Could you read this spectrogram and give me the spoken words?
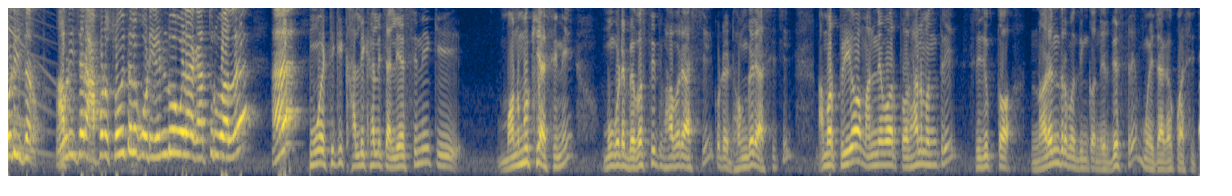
ଓଡିଶାର। ଓଡିଶାରେ ଆପଣ ଶୋଇଥିଲେ କୋଉଠି? ଏଣ୍ଡୁଅ ଭଳିଆ ଗାତରୁ ହାଁ ମୁଁ ଏଠିକି ଖାଲି ଖାଲି ଚାଲି ଆସିନି କି ମନମୁଖୀ ଆସିନି। ମୁଁ ଗୋଟେ ବ୍ୟବସ୍ଥିତ ଭାବରେ ଆସିଛି ଗୋଟେ ଢଙ୍ଗରେ ଆସିଛି। ଆମର ପ୍ରିୟ ମାନ୍ୟବର ପ୍ରଧାନମନ୍ତ୍ରୀ ଶ୍ରୀଯୁକ୍ତ ନରେନ୍ଦ୍ର ମୋଦିଙ୍କ ନିର୍ଦ୍ଦେଶରେ ମୁଁ ଏ ଜାଗାକୁ ଆସିଛି।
